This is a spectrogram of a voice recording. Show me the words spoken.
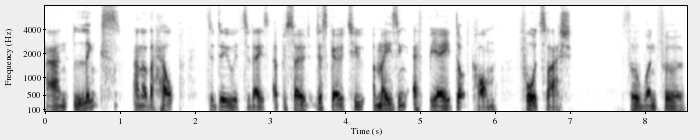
and links and other help to do with today's episode, just go to amazingfba.com forward slash for.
